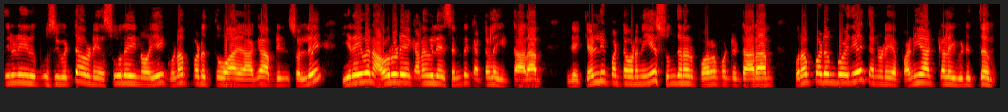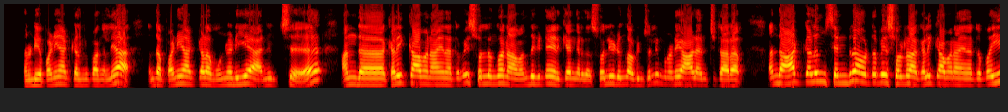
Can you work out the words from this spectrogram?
திருநீர் பூசி விட்டு அவருடைய சூளை நோயை குணப்படுத்துவாயாக அப்படின்னு சொல்லி இறைவன் அவருடைய கனவிலே சென்று கட்டளை இட்டாராம் இதை கேள்விப்பட்ட உடனேயே சுந்தரர் புறப்பட்டுட்டாராம். புறப்படும் பொழுதே தன்னுடைய பணியாட்களை விடுத்து தன்னுடைய பணியாட்கள் இருப்பாங்க இல்லையா? அந்த பணியாட்களை முன்னாடியே அனுப்பிச்சு அந்த கலிக்காம நாயனார்ட்ட போய் சொல்லுங்க நான் வந்துகிட்டே இருக்கேங்கிறத சொல்லிடுங்க அப்படின்னு சொல்லி முன்னாடியே ஆள் அனுப்பிச்சுட்டாராம். அந்த ஆட்களும் சென்று அவர்கிட்ட போய் சொல்றா கலிக்காம நாயனார்ட்ட போய்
